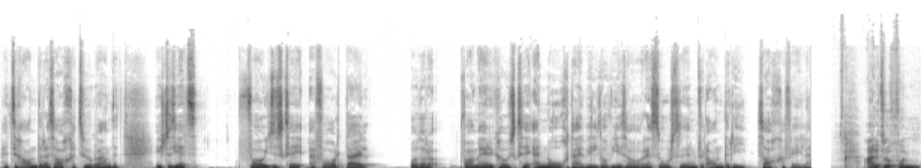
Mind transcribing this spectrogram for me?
hat sich anderen Sachen zugewendet. Ist das jetzt von uns aus gesehen ein Vorteil oder von Amerika aus gesehen ein Nachteil, weil da wie so Ressourcen für andere Sachen fehlen? Also von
